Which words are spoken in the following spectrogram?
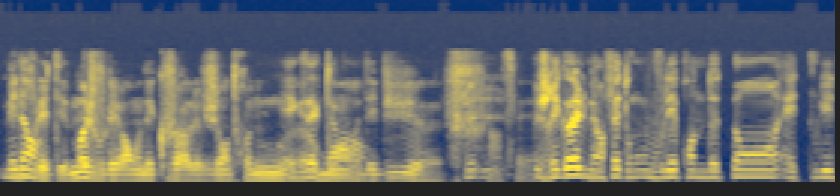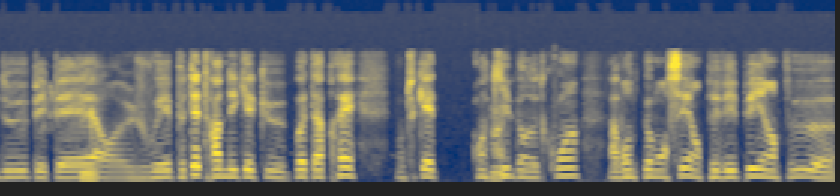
Mais on non. voulait moi je voulais vraiment découvrir le jeu entre nous, euh, au moins Exactement. au début. euh, pff, Euh, Je rigole, mais en fait, on voulait prendre notre temps, être tous les deux pépères, Mm. euh, jouer, peut-être ramener quelques potes après, mais en tout cas être tranquille dans notre coin avant de commencer en PVP un peu euh,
